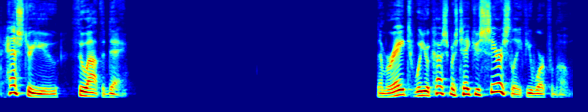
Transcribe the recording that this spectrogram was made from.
pester you throughout the day? Number eight, will your customers take you seriously if you work from home?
